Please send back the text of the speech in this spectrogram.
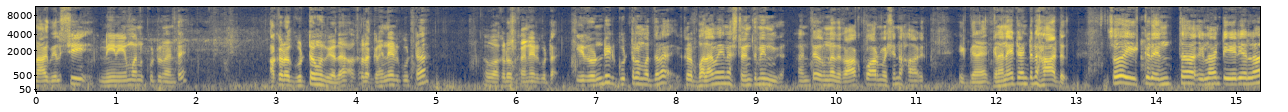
నాకు తెలిసి నేనేమనుకుంటున్నా అంటే అక్కడ గుట్ట ఉంది కదా అక్కడ గ్రనేడ్ గుట్ట అక్కడ ఒక గ్రనైట్ గుట్ట. ఈ రెండింటి గుట్టల మధ్యలో ఇక్కడ బలమైన స్ట్రెంగ్ అంటే ఉన్నది. రాక్ ఫార్మేషన్ హార్డ్ ఈ గ్రనైట్ అంటేనే హార్డ్ సో ఇక్కడ ఎంత ఇలాంటి ఏరియాలో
